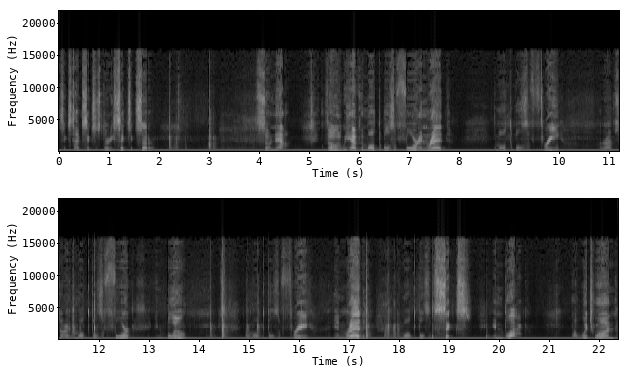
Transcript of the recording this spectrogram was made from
6 times 6 is 36, etc. So now, though we have the multiples of 4 in red, the multiples of 3, or I'm sorry, the multiples of 4 in blue, the multiples of 3 in red, the multiples of 6 in black. Now which one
